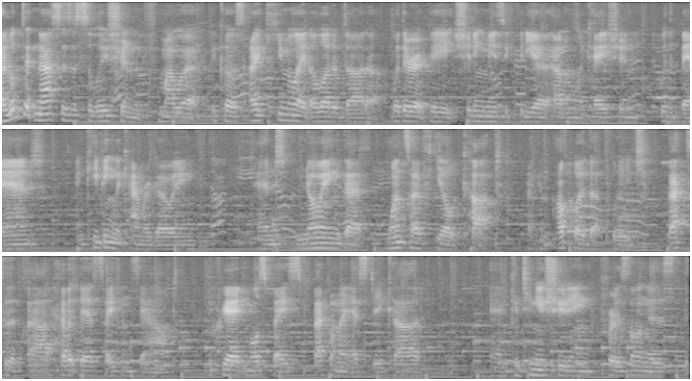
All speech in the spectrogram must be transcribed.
I looked at NAS as a solution for my work because I accumulate a lot of data, whether it be shooting music video out on location with a band and keeping the camera going and knowing that once I've yelled cut, I can upload that footage back to the cloud, have it there safe and sound, create more space back on my SD card and continue shooting for as long as the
